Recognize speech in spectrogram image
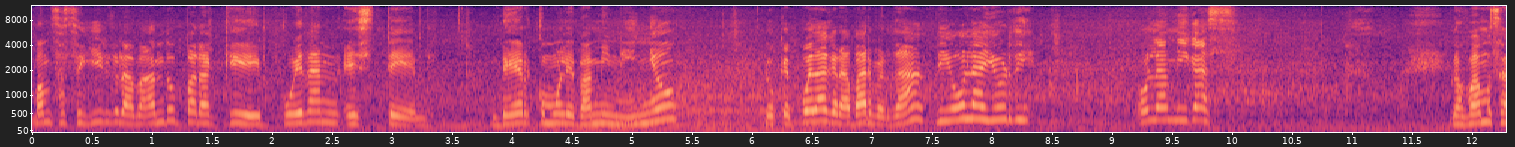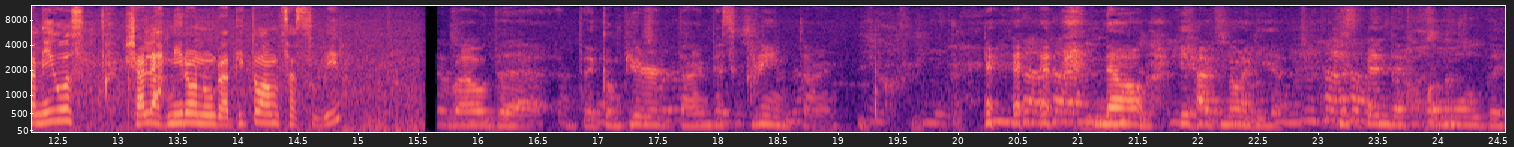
vamos a seguir grabando para que puedan este, ver cómo le va a mi niño, lo que pueda grabar, ¿verdad? Di hola Jordi, hola amigas. Nos vamos amigos, ya las miro en un ratito, vamos a subir. About the, the computer time, the screen time. no, he has no idea. He spent the whole day.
